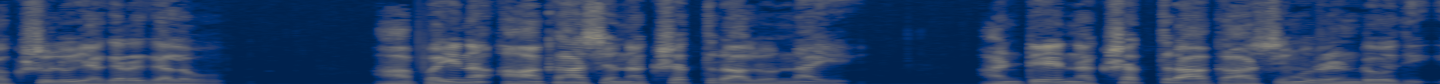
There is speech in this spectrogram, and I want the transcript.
పక్షులు ఎగరగలవు. ఆ పైన ఆకాశ నక్షత్రాలున్నాయి. అంటే నక్షత్రాకాశం రెండోది.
